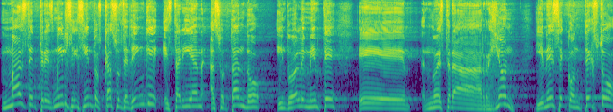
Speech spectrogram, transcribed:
más de 3.600 casos de dengue estarían azotando indudablemente eh, nuestra región. Y en ese contexto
